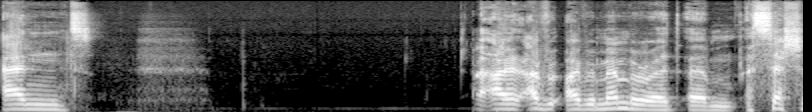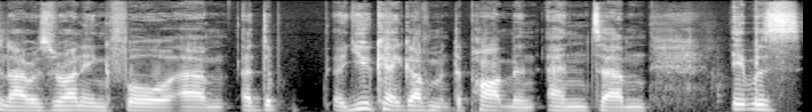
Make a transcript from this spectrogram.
and I, I, I remember a, um, a, session I was running for um, a, a, UK government department, and um, it was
